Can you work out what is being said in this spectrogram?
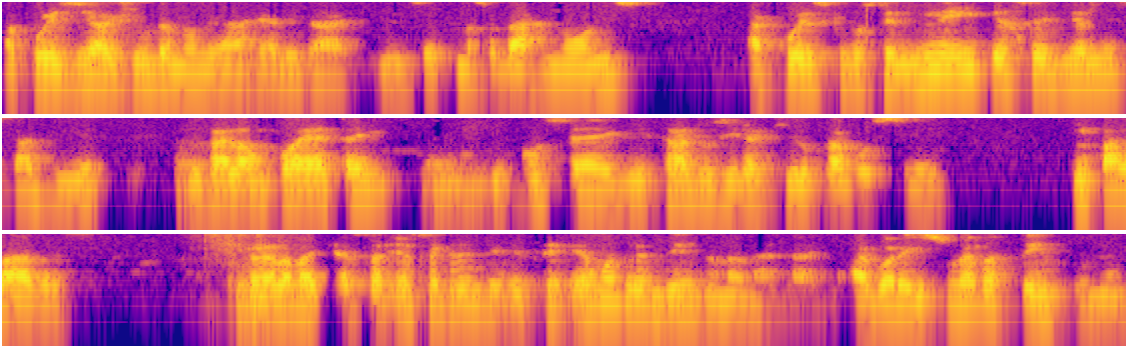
A poesia ajuda a nomear a realidade. Né? Você começa a dar nomes a coisas que você nem percebia, nem sabia, e vai lá um poeta e, e consegue traduzir aquilo para você em palavras. Sim. Então ela vai ter essa, essa grandeza, é uma grandeza, na verdade. Agora, isso leva tempo, né?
